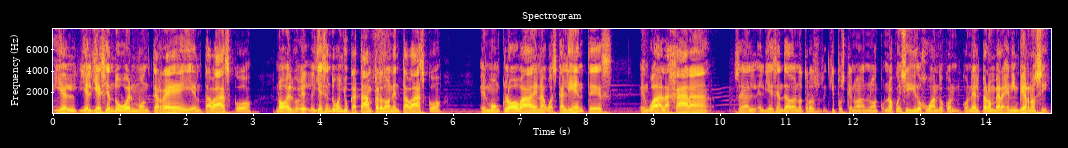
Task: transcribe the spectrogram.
y, el, y el Jesse anduvo en Monterrey, en Tabasco. No, el, el Jesse anduvo en Yucatán, perdón, en Tabasco, en Monclova, en Aguascalientes, en Guadalajara. O sea, el, el Jesse ha andado en otros equipos que no, no, ha- no ha coincidido jugando con, con él, pero en, en invierno sí.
